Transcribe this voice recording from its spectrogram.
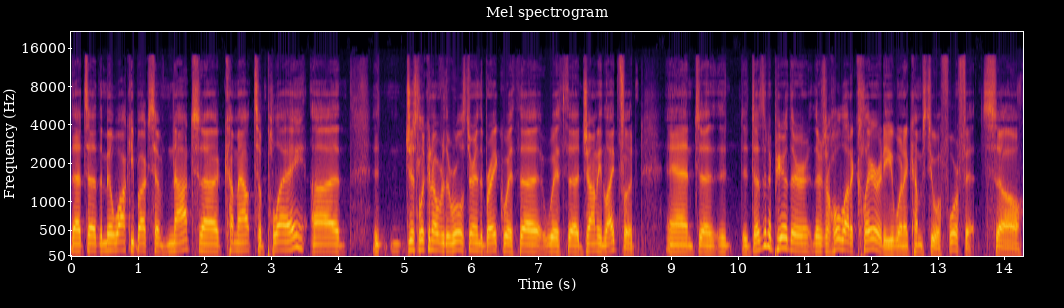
that uh, the Milwaukee Bucks have not uh, come out to play. Uh, just looking over the rules during the break with uh, with uh, Johnny Lightfoot, and uh, it, it doesn't appear there there's a whole lot of clarity when it comes to a forfeit. So.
